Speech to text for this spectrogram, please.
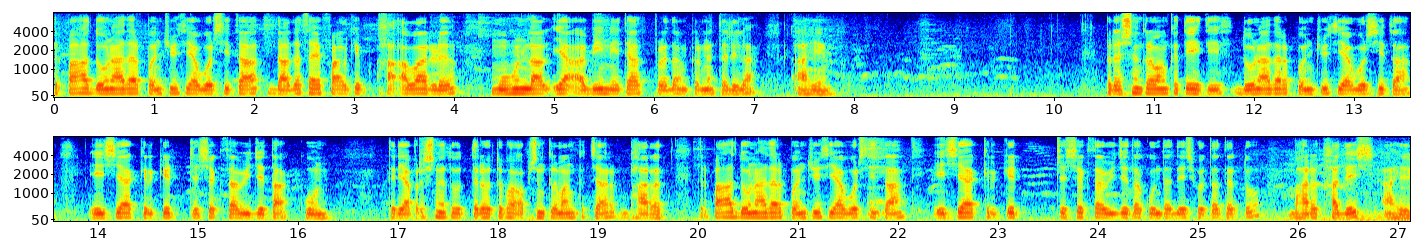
तर पहा दोन हजार पंचवीस या वर्षीचा दादासाहेब फाळके हा अवॉर्ड मोहनलाल या अभिनेत्यास प्रदान करण्यात आलेला आहे. प्रश्न क्रमांक तेहतीस दोन हजार पंचवीस या वर्षीचा एशिया क्रिकेट चषकचा विजेता कोण? तर या प्रश्नाचं उत्तर होतं पहा ऑप्शन क्रमांक चार भारत. तर पहा दोन हजार पंचवीस या वर्षीचा एशिया क्रिकेट चषकचा विजेता कोणता देश होता तर तो भारत हा देश आहे.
